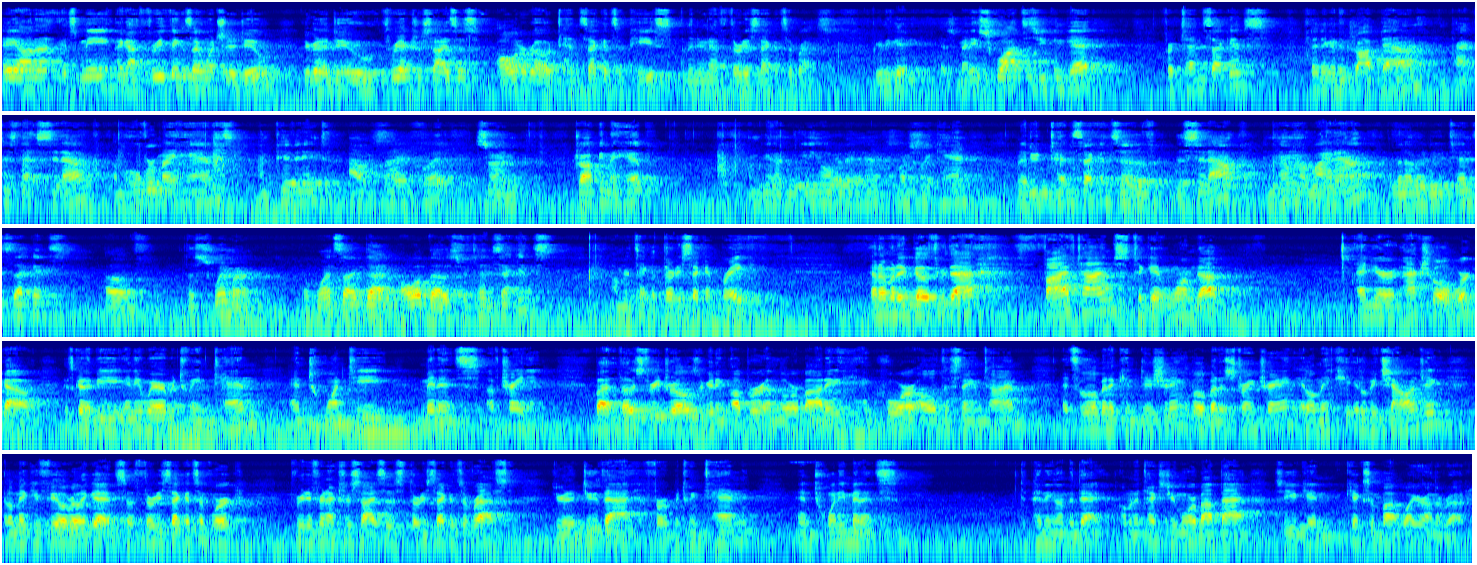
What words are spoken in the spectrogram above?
Hey Ana, it's me. I got three things I want you to do. You're gonna do three exercises all in a row, 10 seconds a piece, and then you're gonna have 30 seconds of rest. You're gonna get as many squats as you can get for 10 seconds. Then you're gonna drop down and practice that sit out. I'm over my hands. I'm pivoting to the outside foot. So I'm dropping the hip. I'm gonna leaning over the hip as much as I can. I'm gonna do 10 seconds of the sit out, and then I'm gonna lie down, and then I'm gonna do 10 seconds of the swimmer. And once I've done all of those for 10 seconds, I'm gonna take a 30 second break, and I'm gonna go through that five times to get warmed up. And your actual workout is gonna be anywhere between 10 and 20 minutes of training. But those three drills are getting upper and lower body and core all at the same time. It's a little bit of conditioning, a little bit of strength training. It'll make you, it'll be challenging. It'll make you feel really good. So 30 seconds of work, three different exercises, 30 seconds of rest. You're gonna do that for between 10 and 20 minutes, depending on the day. I'm gonna text you more about that so you can kick some butt while you're on the road.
